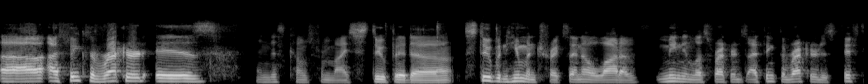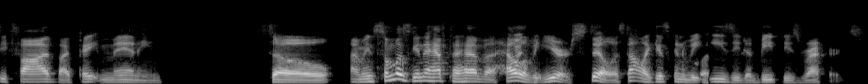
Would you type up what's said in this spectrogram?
Uh, I think the record is, and this comes from my stupid, uh, stupid human tricks. I know a lot of meaningless records. I think the record is 55 by Peyton Manning. So, I mean, someone's going to have to have a hell of a year still. It's not like it's going to be easy to beat these records.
